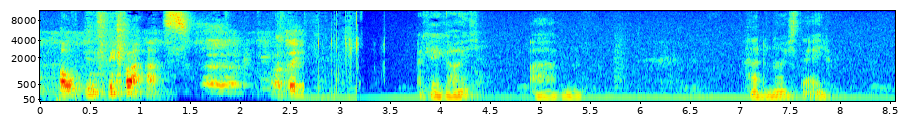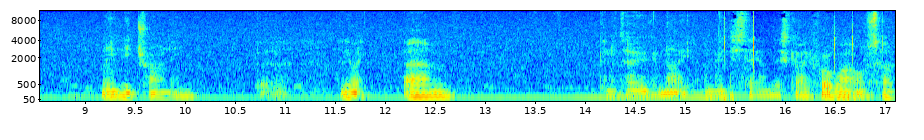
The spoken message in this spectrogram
Oh, into the glass. Okay, guys. Um, had a nice day. Mainly trolling, but uh, anyway. Um, gonna tell you good night. I'm going to stay on this guy for a while, so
